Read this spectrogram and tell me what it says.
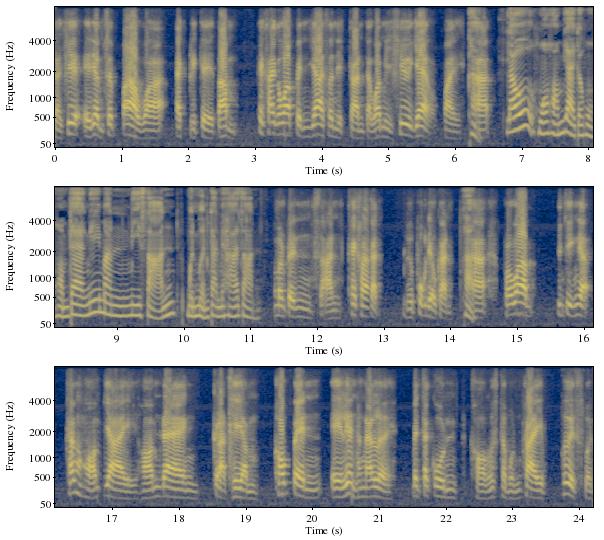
แต่ชื่อเอเลียมเซปาวาแอคริเกตัมคล้ายๆกับว่าเป็นญาติสนิทกัน แต่ว่ามีชื่อแยกออกไปค่ะนะฮะแล้วหัวหอมใหญ่กับหัวหอมแดงนี่มันมีสารเหมือนเหมือนๆกันไหมคะอาจารย์ มันเป็นสารคล้ายๆกันหรือพวกเดียวกันค่ะนะฮะเพราะว่าจริงๆเนี่ยทั้งหอมใหญ่หอมแดงกระเทียมเขาเป็นเอเลี่ยนทั้งนั้นเลย เป็นตระกูลของสมุนไพรพืชสวน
